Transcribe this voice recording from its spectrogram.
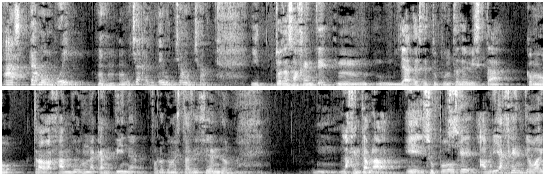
hasta Monbuey. ¿eh? Mucha gente, mucha, mucha. Y toda esa gente, mm, ya desde tu punto de vista como trabajando en una cantina, por lo que me estás diciendo, la gente hablaba. Y supongo que habría gente o hay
